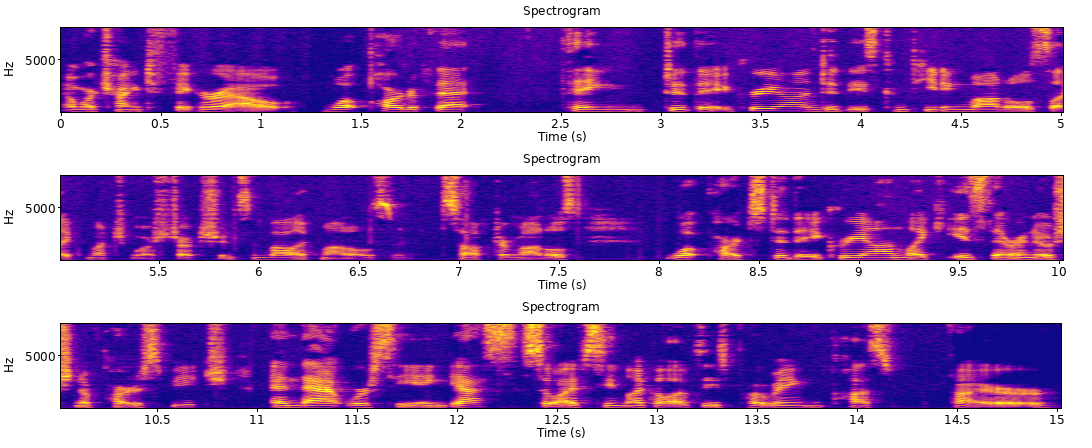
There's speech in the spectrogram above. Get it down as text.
And we're trying to figure out what part of that thing do they agree on? Do these competing models, like much more structured symbolic models and softer models, what parts do they agree on? Like, is there a notion of part of speech? And that we're seeing yes. So I've seen like a lot of these probing classifier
